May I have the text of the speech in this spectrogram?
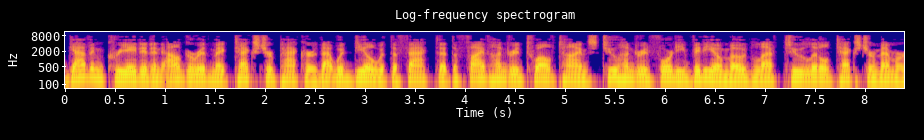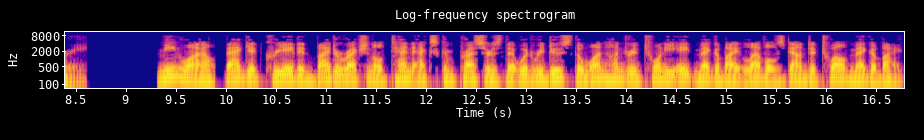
Gavin created an algorithmic texture packer that would deal with the fact that the 512 x 240 video mode left too little texture memory. Meanwhile, Baggett created bidirectional 10x compressors that would reduce the 128 MB levels down to 12 MB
